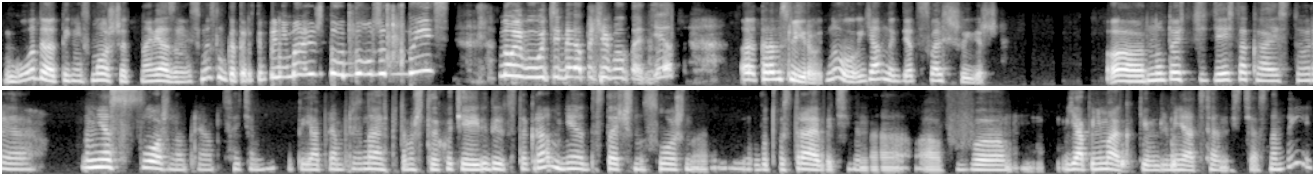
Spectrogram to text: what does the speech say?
года ты не сможешь этот навязанный смысл, который ты понимаешь, что он должен быть, но его у тебя почему-то нет, транслировать. Ну, явно где-то сфальшивишь. Ну, то есть здесь такая история ну, мне сложно прям с этим, это я прям признаюсь, потому что хоть я и веду Инстаграм, мне достаточно сложно ну, вот выстраивать именно а, в... Я понимаю, какие для меня ценности основные,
